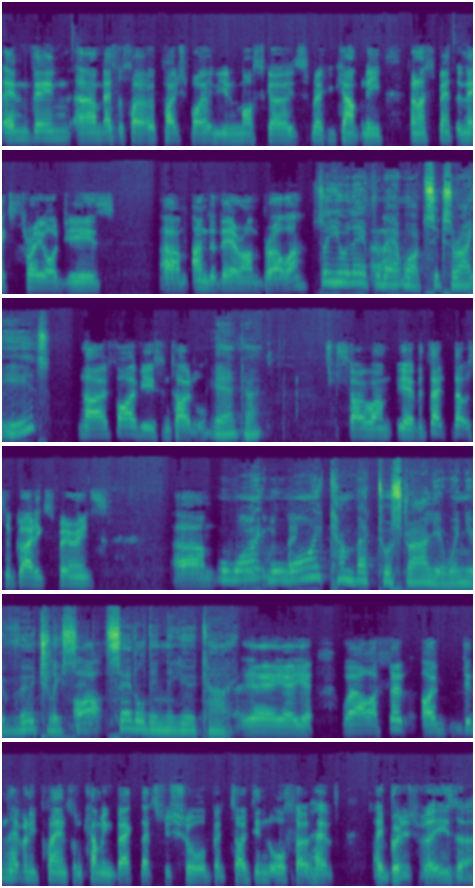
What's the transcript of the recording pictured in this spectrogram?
and then um, as I say, I was poached by Indian Moscow's record company, and I spent the next three odd years um, under their umbrella. So you were there for about what six or eight years? No, five years in total. Yeah. Okay. So um, yeah, but that that was a great experience. Um, Well, why? Well, why come back to Australia when you're virtually set, Oh. settled in the UK? Yeah, yeah, yeah. Well, I said I didn't have any plans on coming back, that's for sure. But I didn't also have a British visa.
